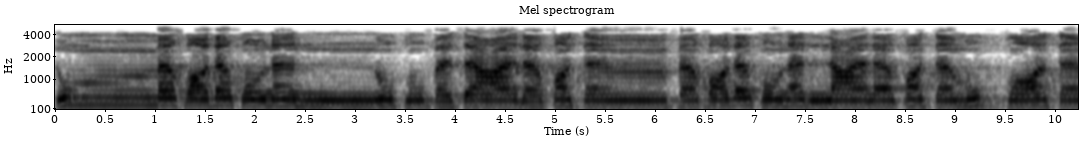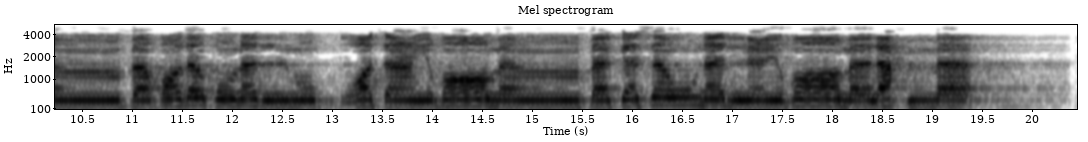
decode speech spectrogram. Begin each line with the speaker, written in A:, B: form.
A: ثم خلقنا النطفة علقة فخلقنا العلقة مضغة فخلقنا المضغة عظاما فكسونا العظام لحما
